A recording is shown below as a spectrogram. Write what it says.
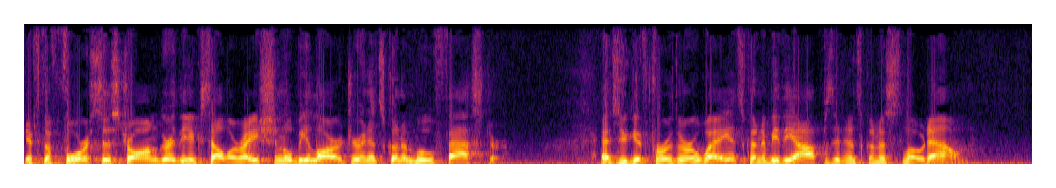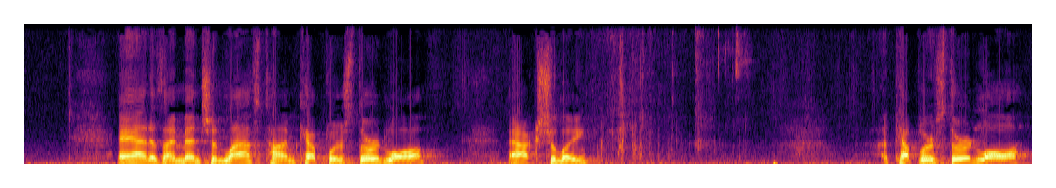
If the force is stronger, the acceleration will be larger and it's going to move faster. As you get further away, it's going to be the opposite and it's going to slow down. And as I mentioned last time, Kepler's third law actually, Kepler's third law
